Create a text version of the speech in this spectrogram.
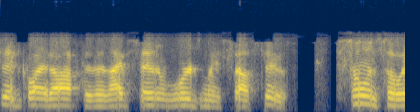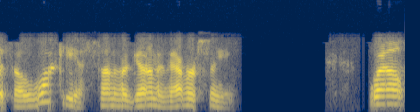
said quite often, and I've said the words myself too. So and so is the luckiest son of a gun I've ever seen. Well,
